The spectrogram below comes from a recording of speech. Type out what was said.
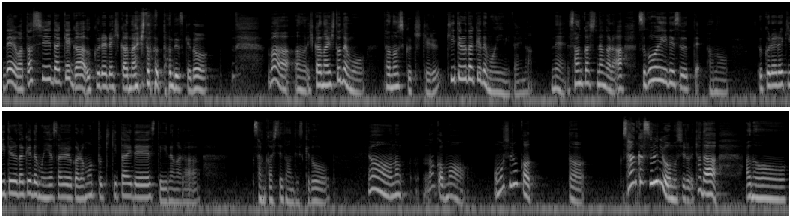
で私だけがウクレレ弾かない人だったんですけどまああの弾かない人でも楽しく聴ける。聴いてるだけでもいいみたいな。ね参加しながら「あすごいです」ってあのウクレレ聴いてるだけでも癒されるからもっと聴きたいですって言いながら参加してたんですけどいやななんかまあ面白かった。参加するには面白い。ただあの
